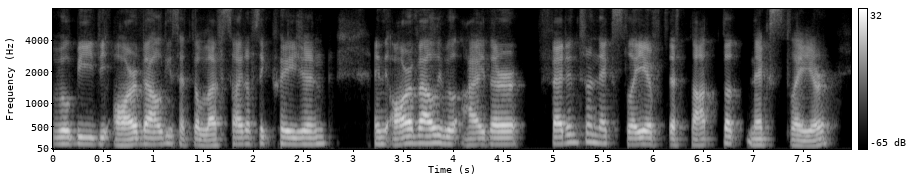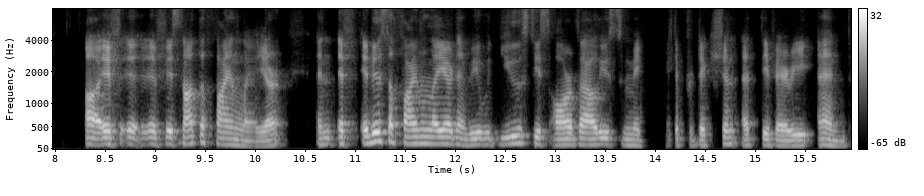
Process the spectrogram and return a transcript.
will be the R values at the left side of the equation. And the R value will either fed into the next layer if that's not the next layer, uh, if, if it's not the final layer. And if it is the final layer, then we would use these R values to make the prediction at the very end.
